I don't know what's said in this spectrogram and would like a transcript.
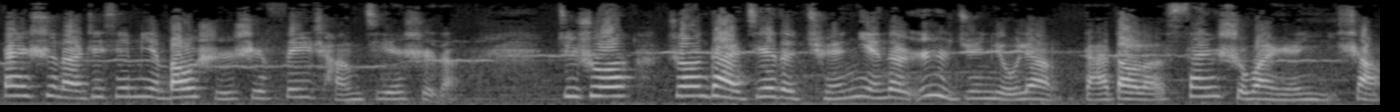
但是呢，这些面包石是非常结实的。据说中央大街的全年的日均流量达到了三十万人以上。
